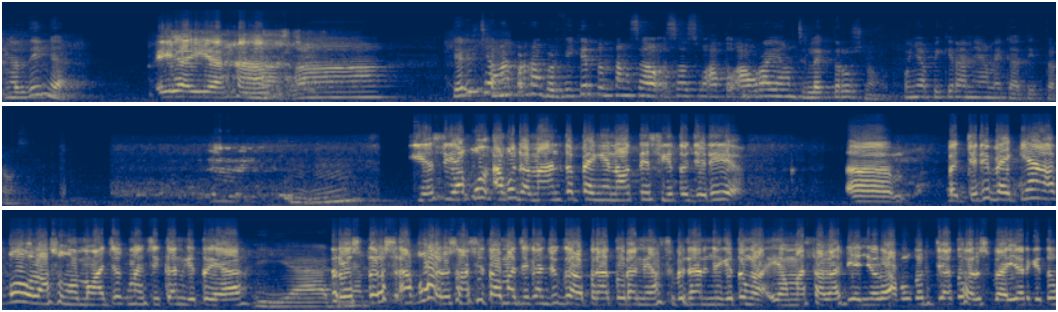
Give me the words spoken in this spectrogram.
Ngerti nggak? iya iya. Nah, ah, jadi jangan pernah berpikir tentang se- sesuatu aura yang jelek terus, no. Punya pikiran yang negatif terus. Mm-mm. Iya sih aku aku udah mantep pengen notice gitu jadi em, jadi baiknya aku langsung ngomong aja ke majikan gitu ya. Iya. Terus dengan- terus aku harus ngasih tau majikan juga peraturan yang sebenarnya gitu nggak yang masalah dia nyuruh aku kerja tuh harus bayar gitu.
